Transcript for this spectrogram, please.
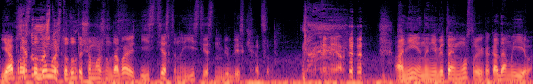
я просто думаю, думаю, что- что... тут еще можно добавить, естественно, естественно, библейских отцов. Например. Они на необитаемом острове, как Адам и Ева.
